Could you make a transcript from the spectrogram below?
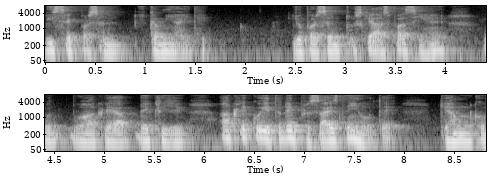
बीस एक परसेंट की कमी आई थी। जो परसेंट उसके आसपास ही हैं, वो वो आंकड़े आप देख लीजिए। आंकड़े कोई इतने प्रिसाइज नहीं होते कि हम उनको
